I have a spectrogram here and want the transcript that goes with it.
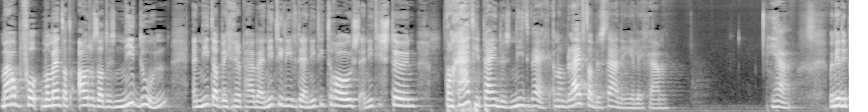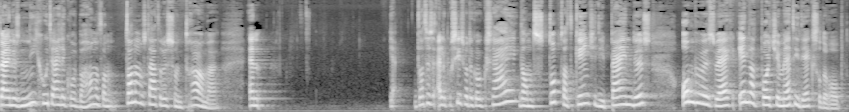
Maar op het moment dat ouders dat dus niet doen, en niet dat begrip hebben, en niet die liefde, en niet die troost, en niet die steun, dan gaat die pijn dus niet weg. En dan blijft dat bestaan in je lichaam. Ja, wanneer die pijn dus niet goed eigenlijk wordt behandeld, dan, ontstaat er dus zo'n trauma. En dat is eigenlijk precies wat ik ook zei. Dan stopt dat kindje die pijn dus onbewust weg in dat potje met die deksel erop.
